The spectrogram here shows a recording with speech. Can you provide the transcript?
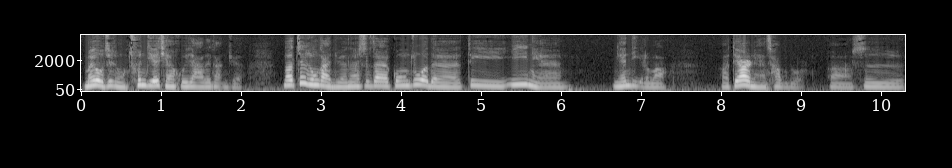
没有这种春节前回家的感觉。那这种感觉呢，是在工作的第一年年底了吧？啊，第二年差不多啊，是，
